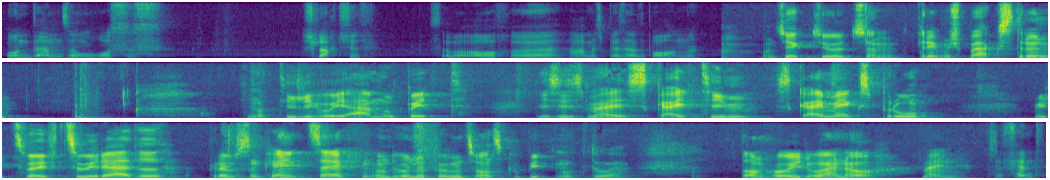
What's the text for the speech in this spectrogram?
und dann so ein großes Schlachtschiff. Ist aber auch, äh, haben es besser als brauchen, ne? Man sieht, sie hat einen Treppenspacks drin. Natürlich habe ich auch ein Moped. Das ist mein SkyTeam SkyMax Pro mit 12 Zollrädel, großen Kennzeichen und 125 Kubik Motor. Dann habe ich da auch noch mein Ein Fendt.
